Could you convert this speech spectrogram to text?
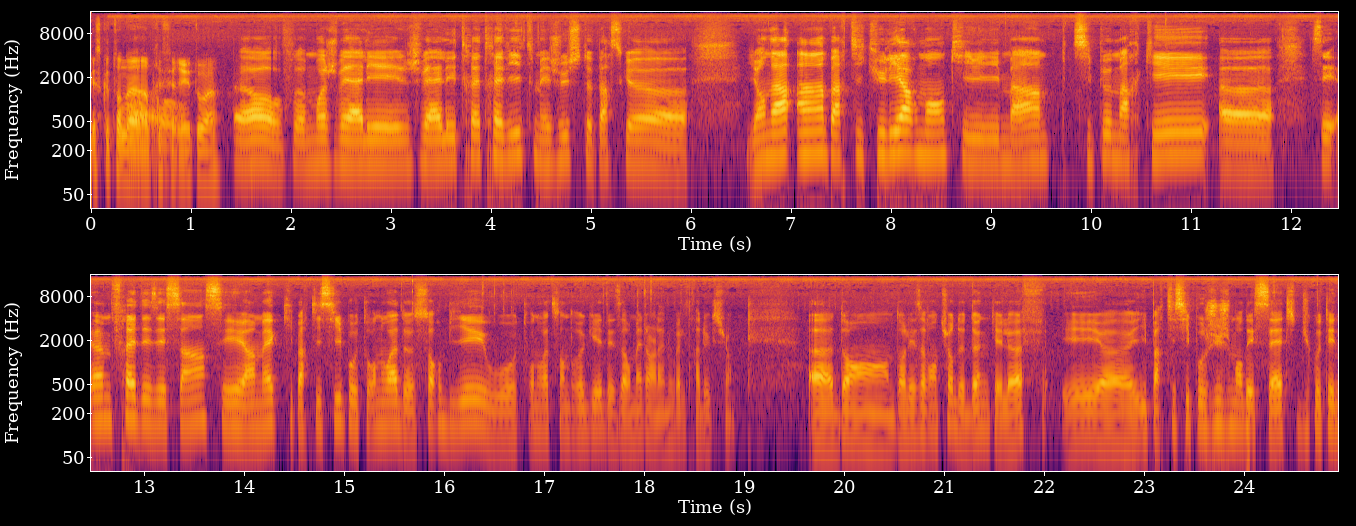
est-ce que tu en as un oh. préféré, toi oh, Moi, je vais, aller, je vais aller très très vite, mais juste parce que il euh, y en a un particulièrement qui m'a un petit peu marqué. Euh, c'est Humphrey des Essaims. C'est un mec qui participe au tournoi de Sorbier ou au tournoi de Sandreguet, désormais dans la nouvelle traduction. Euh, dans, dans, les aventures de Dunk et Luff. Et il participe au jugement des sept du côté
